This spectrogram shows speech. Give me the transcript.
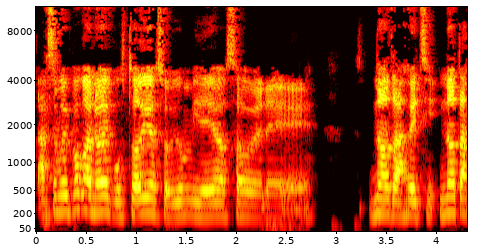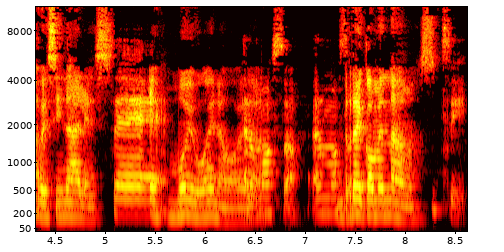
hace muy poco Noé Custodio subió un video sobre notas, veci- notas vecinales. Sí, Es muy bueno, boludo. hermoso, hermoso. Recomendamos. Sí.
